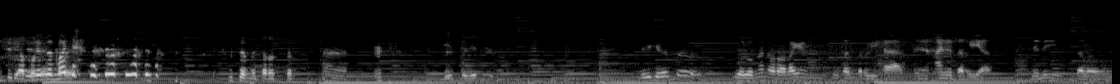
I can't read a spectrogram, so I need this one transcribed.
Jadi apa? Tidak terbaca. Bisa baca resep. gitu jadi jadi kita tuh golongan orang-orang yang tulisan terlihat hanya, hanya terlihat jadi kalau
